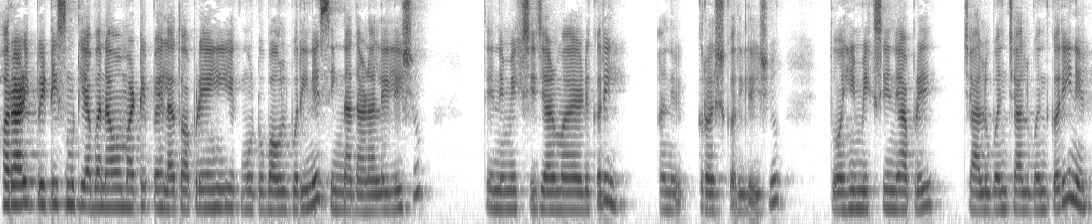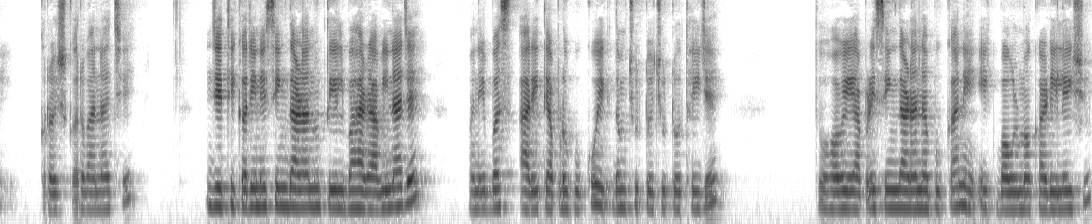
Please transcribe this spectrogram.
ફરાળી પેટીસ મુઠિયા બનાવવા માટે પહેલાં તો આપણે અહીં એક મોટો બાઉલ ભરીને સિંગના દાણા લઈ લઈશું. તેને મિક્સી જારમાં એડ કરી અને ક્રશ કરી લઈશું. તો અહીં મિક્સીને આપણે ચાલુ બંધ ચાલુ બંધ કરીને ક્રશ કરવાના છે. જેથી કરીને સિંગદાણાનું તેલ બહાર આવી ના જાય અને બસ આ રીતે આપણો ભૂકો એકદમ છૂટો છૂટો થઈ જાય. તો હવે આપણે સિંગદાણાના ભૂકાને એક બાઉલમાં કાઢી લઈશું.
